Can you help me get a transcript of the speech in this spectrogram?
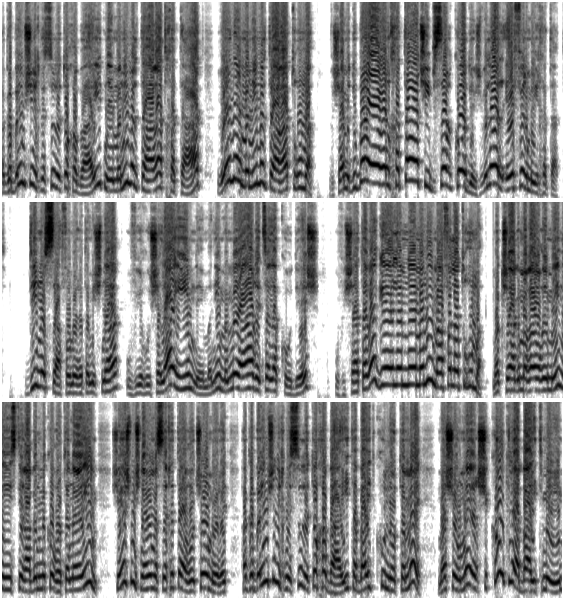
הגבאים שנכנסו לתוך הבית נאמנים על טהרת חטאת ואין נאמנים על טהרת תרומה. ושם מדובר על חטאת שהיא בשר קודש ולא על אפר מי חטאת. דין נוסף אומרת המשנה ובירושלים נאמנים עמי הארץ על הקודש ובשעת הרגל הם נאמנים אף על התרומה. מקשה הגמרא אורמיני סתירה בין מקורות תנאיים, שיש משנה במסכת טהרות שאומרת, הגבאים שנכנסו לתוך הבית, הבית כולו טמא, מה שאומר שכל כלי הבית טמאים,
